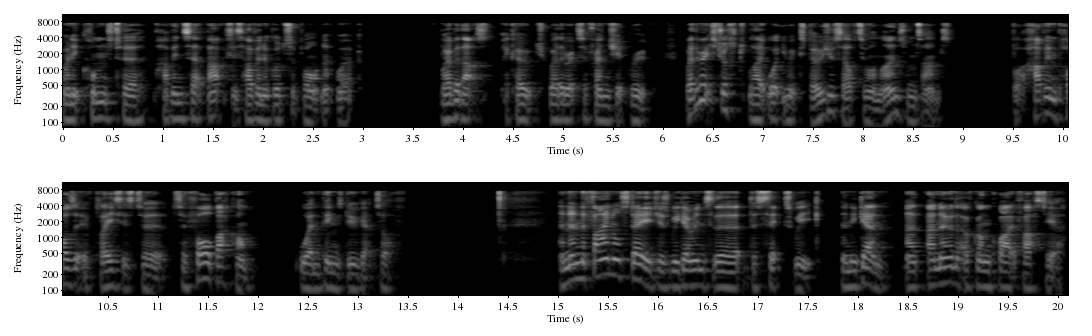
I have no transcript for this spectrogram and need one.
when it comes to having setbacks is having a good support network. Whether that's a coach, whether it's a friendship group, whether it's just like what you expose yourself to online sometimes but having positive places to, to fall back on when things do get tough. And then the final stage as we go into the, the six week. And again, I, I know that I've gone quite fast here,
